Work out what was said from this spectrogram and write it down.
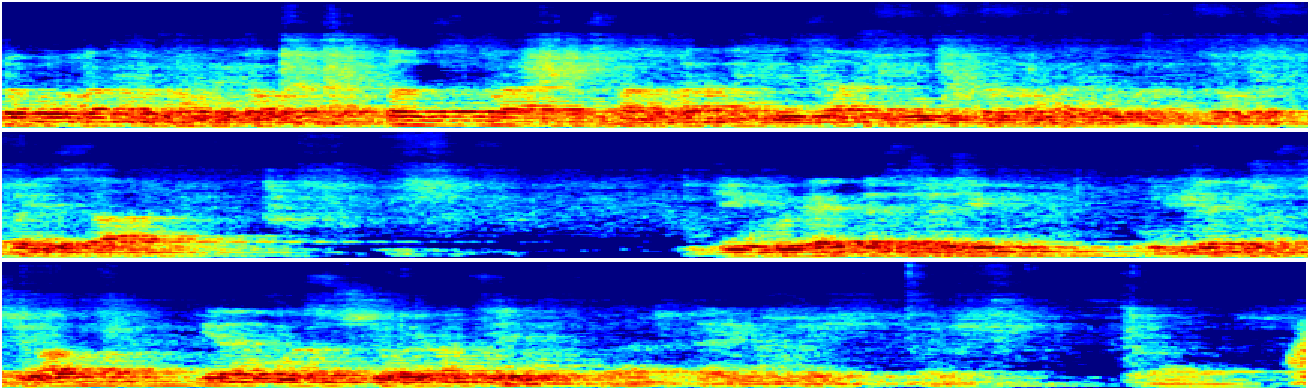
proponowany porządek. Kto z Pań Panów Radnych jest za przyjęciem proponowanego porządku obrad? Kto jest za? Dziękuję. Kto jest przeciw? Nie widzę. Kto się wstrzymał? Jeden głos wstrzymujący. Dwa, cztery, sześć, osiem,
